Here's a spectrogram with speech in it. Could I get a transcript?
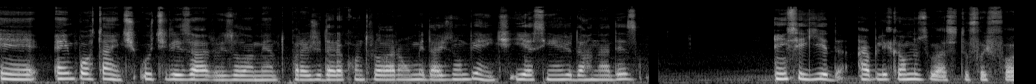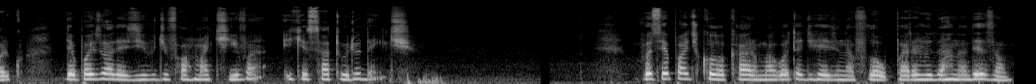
É, é importante utilizar o isolamento para ajudar a controlar a umidade do ambiente e assim ajudar na adesão. Em seguida, aplicamos o ácido fosfórico, depois o adesivo de forma ativa e que sature o dente. Você pode colocar uma gota de resina flow para ajudar na adesão.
